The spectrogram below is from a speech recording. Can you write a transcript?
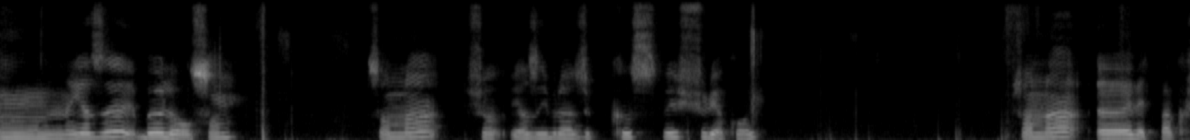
Hmm, yazı böyle olsun. Sonra şu yazıyı birazcık kıs ve şuraya koy. Sonra e, evet bak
